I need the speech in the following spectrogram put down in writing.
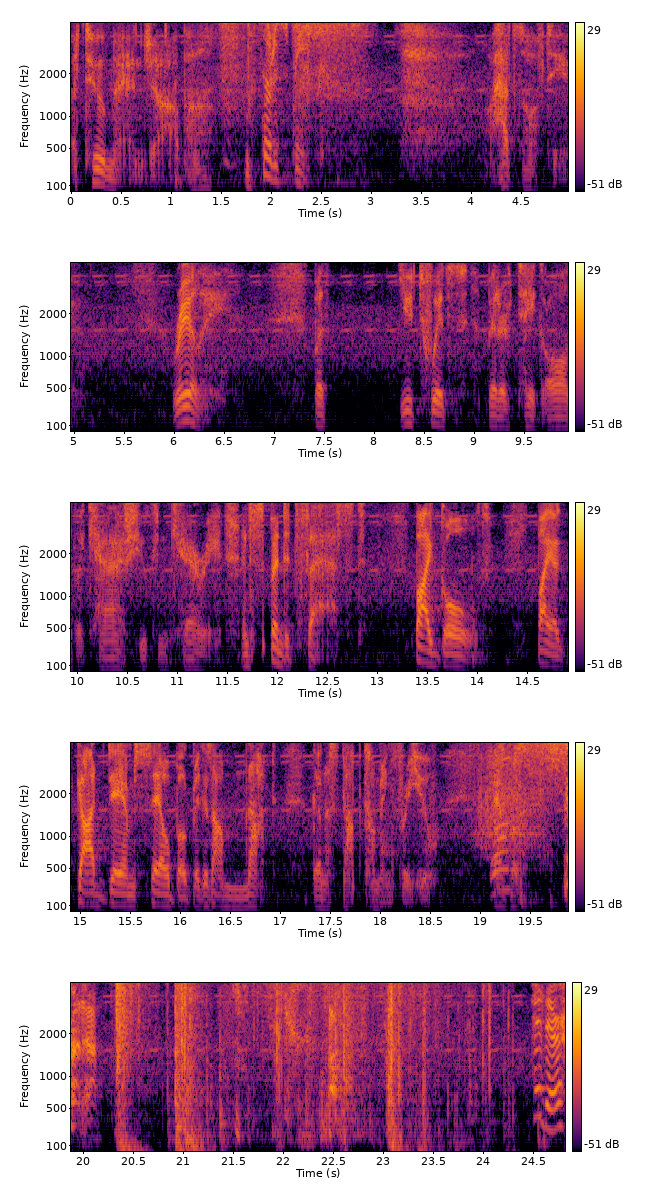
A two-man job, huh? So to speak. Hats off to you. Really. But you twits better take all the cash you can carry and spend it fast. Buy gold. Buy a goddamn sailboat because I'm not gonna stop coming for you. Ever. Shut up! Hey there.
